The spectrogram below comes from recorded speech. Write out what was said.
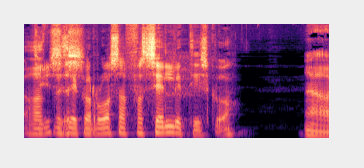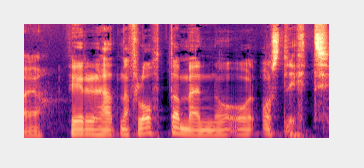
það er eitthvað rosa facility sko já, já, fyrir hérna flóttamenn og, og, og slíkt.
